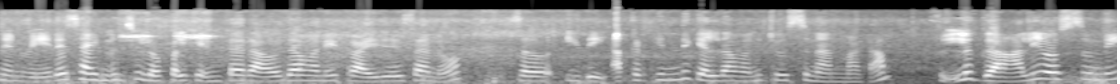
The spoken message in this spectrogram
నేను వేరే సైడ్ నుంచి లోపలికి ఎంటర్ అవుదామని ట్రై చేశాను. సో ఇది అక్కడ కిందికి వెళ్దామని చూస్తున్నాను అనమాట ఫుల్ గాలి వస్తుంది.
